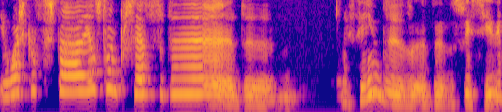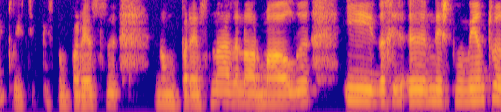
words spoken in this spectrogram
eu acho que eles, está, eles estão em processo de, de enfim, de, de, de, suicídio político. Isto não me parece, não me parece nada normal e uh, neste momento a,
